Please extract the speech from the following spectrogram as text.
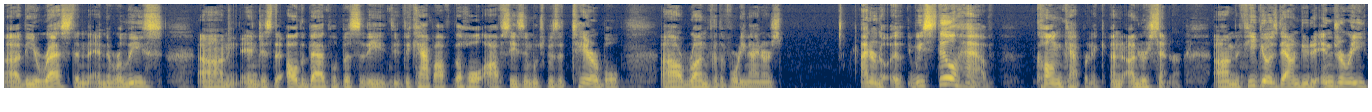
uh, the arrest and, and the release um, and just the, all the bad publicity to, to, cap off the whole offseason, which was a terrible uh, run for the 49ers. I don't know. Uh, we still have Colin Kaepernick under center. Um, if he goes down due to injury,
